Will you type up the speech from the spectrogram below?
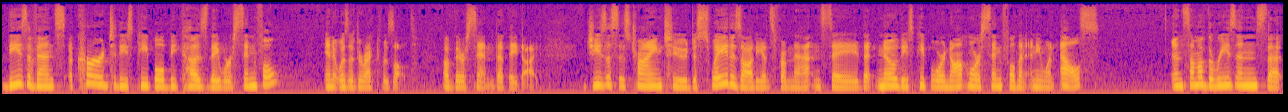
these events occurred to these people because they were sinful, and it was a direct result of their sin that they died. Jesus is trying to dissuade his audience from that and say that no, these people were not more sinful than anyone else. And some of the reasons that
